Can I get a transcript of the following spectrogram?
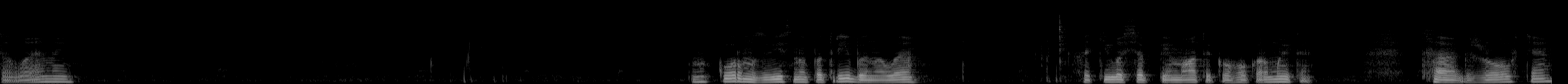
Зелений. Ну, корм, звісно, потрібен, але хотілося б піймати кого кормити. Так, жовті.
